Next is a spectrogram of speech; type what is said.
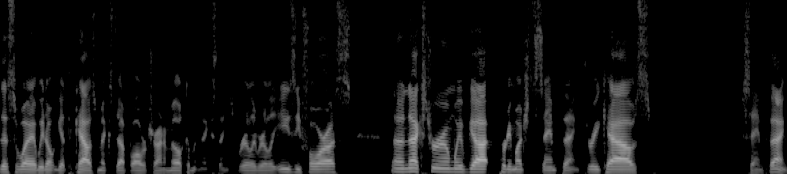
This way we don't get the cows mixed up while we're trying to milk them. It makes things really, really easy for us. Then the next room, we've got pretty much the same thing. Three cows, same thing.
